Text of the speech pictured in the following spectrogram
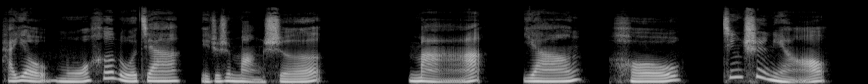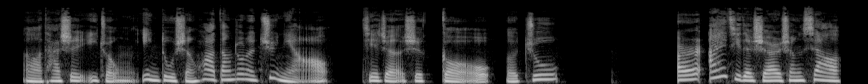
还有摩诃罗迦，也就是蟒蛇、马、羊、猴、金翅鸟啊，它是一种印度神话当中的巨鸟。接着是狗和猪，而埃及的十二生肖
